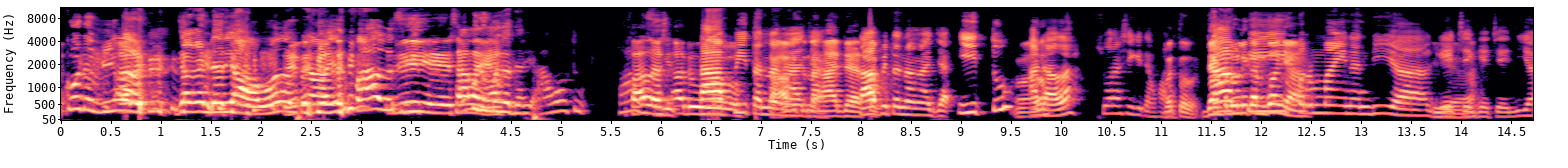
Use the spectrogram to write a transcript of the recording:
Gua udah bilang jangan dari awal sampai akhir fals gitu. Iya, salah ya. bener dari awal tuh fals, Fales, gitu. aduh. Tapi tenang Tapi aja. tenang aja. Tapi tenang aja. Itu Oh. adalah suara Sigit yang fals. Betul. Jangan pedulikan Tapi guanya. permainan dia, Iya. GC-GC dia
